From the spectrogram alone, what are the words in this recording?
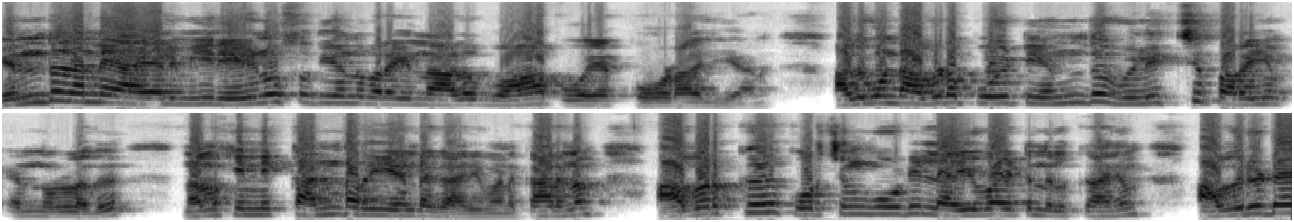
എന്ത് തന്നെ ആയാലും ഈ രേണുസുതി എന്ന് പറയുന്ന ആൾ വാ പോയ കോടാലിയാണ്. അതുകൊണ്ട് അവിടെ പോയിട്ട് എന്ത് വിളിച്ചു പറയും എന്നുള്ളത് നമുക്ക് ഇനി കണ്ടറിയേണ്ട കാര്യമാണ്. കാരണം അവർക്ക് കുറച്ചും കൂടി ലൈവായിട്ട് നിൽക്കാനും അവരുടെ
